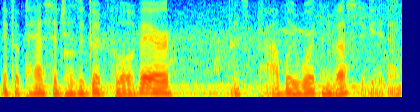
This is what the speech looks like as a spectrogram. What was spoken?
if a passage has a good flow of air, it's probably worth investigating.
